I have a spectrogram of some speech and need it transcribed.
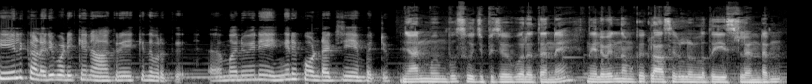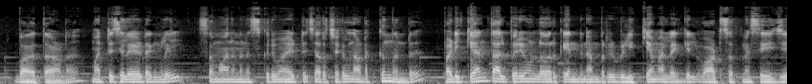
കെയിൽ കളരി പഠിക്കാൻ ആഗ്രഹിക്കുന്നവർക്ക് മനുവിനെ എങ്ങനെ കോണ്ടാക്ട് ചെയ്യാൻ പറ്റും? ഞാൻ മുൻപ് സൂചിപ്പിച്ചതുപോലെ തന്നെ നിലവിൽ നമുക്ക് ക്ലാസ്സുകൾ ഉള്ളത് ഈസ്റ്റ് ലണ്ടൻ ഭാഗത്താണ്. മറ്റു ചിലയിടങ്ങളിൽ സമാന മനസ്കരുമായിട്ട് ചർച്ചകൾ നടക്കുന്നുണ്ട്. പഠിക്കാൻ താല്പര്യമുള്ളവർക്ക് എന്റെ നമ്പറിൽ വിളിക്കാം അല്ലെങ്കിൽ വാട്സപ്പ് മെസ്സേജ്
